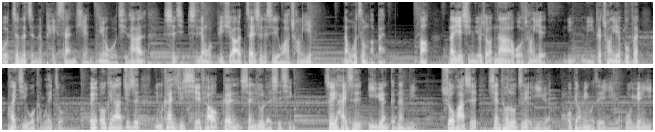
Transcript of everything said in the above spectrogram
我真的只能陪三天，因为我其他事情时间我必须要在这个时间我要创业，那我怎么办？啊，那也许你就说，那我创业，你你的创业部分会计我可不可以做？诶，OK 啊，就是你们开始去协调更深入的事情，所以还是意愿跟能力。说话是先透露自己的意愿，我表明我自己的意愿，我愿意，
